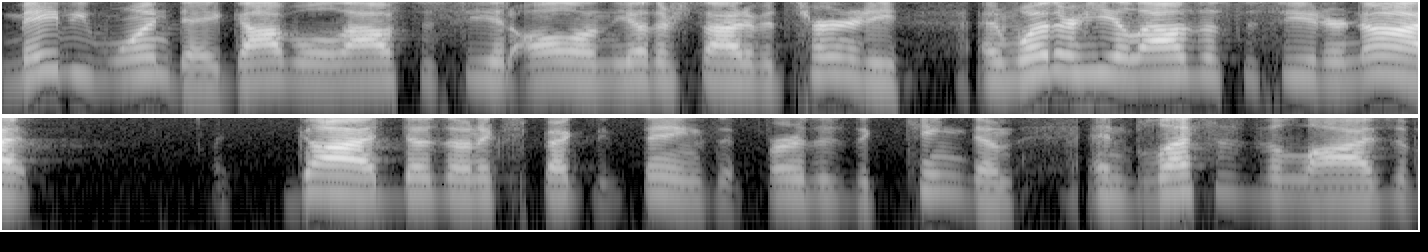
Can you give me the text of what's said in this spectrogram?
Maybe one day God will allow us to see it all on the other side of eternity. And whether He allows us to see it or not, God does unexpected things that furthers the kingdom and blesses the lives of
